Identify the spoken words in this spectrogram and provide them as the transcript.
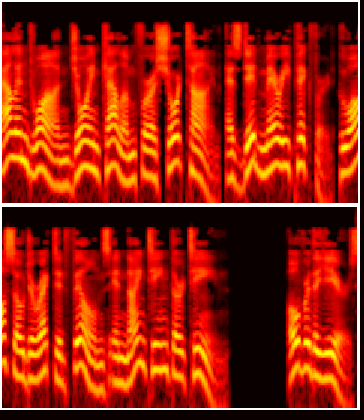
Allan Dwan joined Kalem for a short time, as did Mary Pickford, who also directed films in 1913. Over the years,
